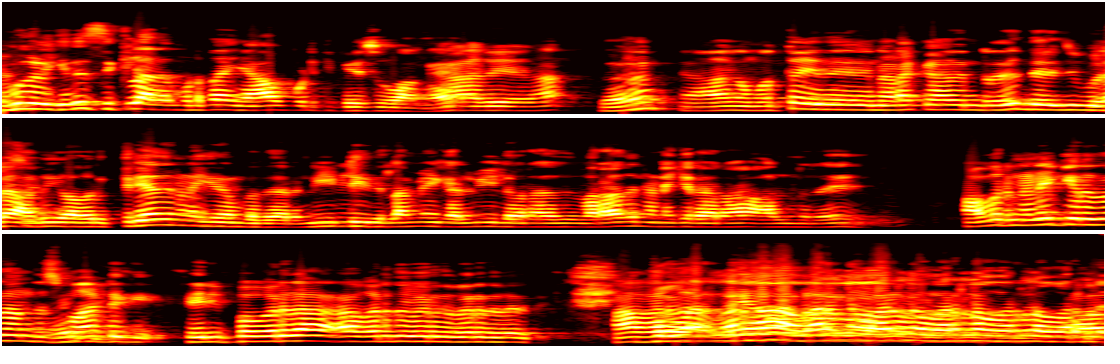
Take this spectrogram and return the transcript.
இவங்களுக்கு எது சிக்கல அதை மட்டும் தான் ஞாபகப்படுத்தி பேசுவாங்க. அதேதான். ஆக மொத்தம் இது நடக்காதுன்றது தெரிஞ்சு போச்சு. அது அவருக்கு தெரியாதுன்னு நினைக்கிறேன் பிரதர் நீட் இது எல்லாமே கல்வியில வராது வராதுன்னு நினைக்கிறாரா ஆளுநரு? அவர் நினைக்கிறது அந்த ஸ்பாட்டுக்கு. சரி இப்ப வருதா? வருது வருது வருது வருது? வரல, வரல, வரல, வரல, வரல.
